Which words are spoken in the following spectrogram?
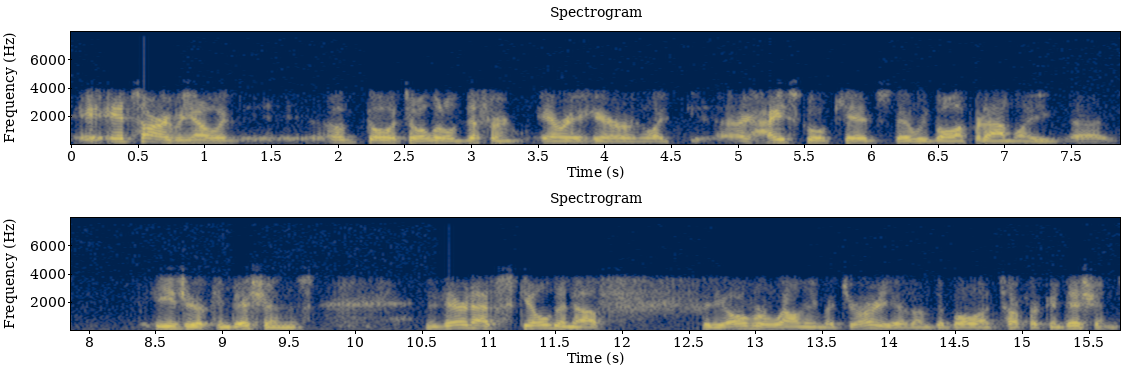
it, it's hard. But you know, it, I'll go into a little different area here. Like our high school kids that we on predominantly uh, easier conditions, they're not skilled enough for the overwhelming majority of them to bowl in tougher conditions.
